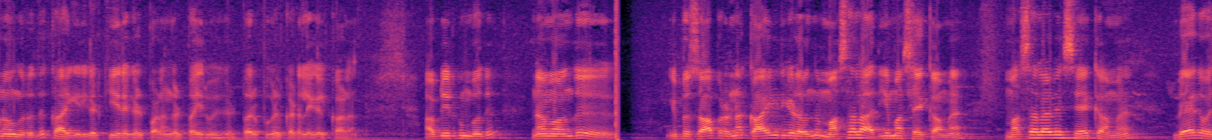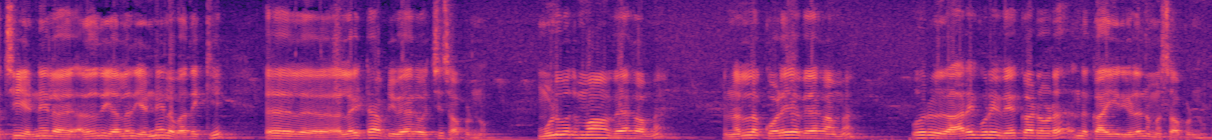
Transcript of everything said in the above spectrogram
உணவுங்கிறது காய்கறிகள் கீரைகள் பழங்கள் பயிர் வகைகள் பருப்புகள் கடலைகள் காளான். அப்படி இருக்கும்போது நம்ம வந்து இப்போ சாப்பிட்றோன்னா காய்கறிகளை வந்து மசாலா அதிகமாக சேர்க்காம மசாலாவே சேர்க்காம வேக வச்சு எண்ணெயில் அதாவது அல்லது எண்ணெயில் வதக்கி லைட்டாக அப்படி வேக வச்சு சாப்பிடணும். முழுவதுமாக வேகாமல் நல்ல கொலைய வேகாமல் ஒரு அரைகுறை வேக்காடோட அந்த காய்கறிகளை நம்ம சாப்பிடணும்.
